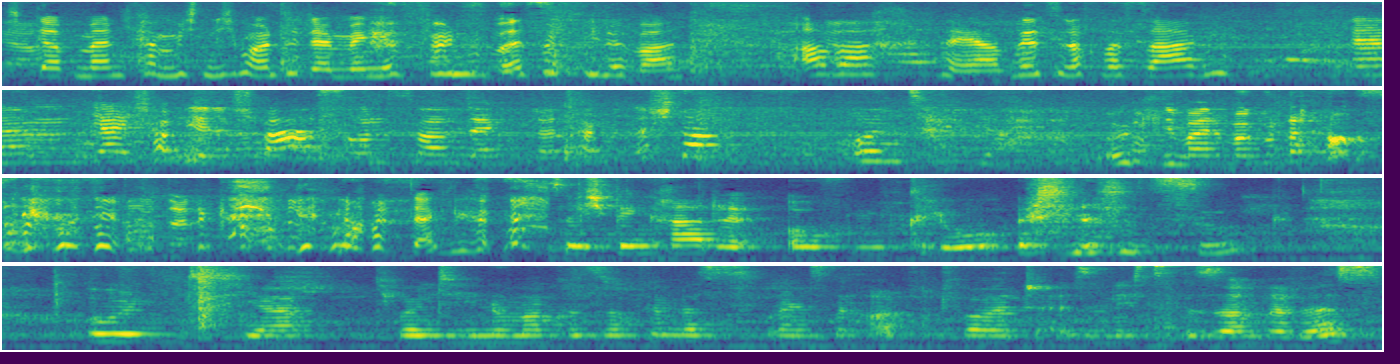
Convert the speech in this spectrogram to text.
Ich glaube, man kann mich nicht mal unter der Menge finden, weil so viele waren. Aber naja, willst du noch was sagen? Ähm, ja, ich habe hier den Spaß und es war ein sehr guter Tag mit Esther. Und ja, okay. die beiden mal gut Kamera. Genau, danke. So, ich bin gerade auf dem Klo in einem Zug. Und ja, wollte hier nur mal kurz noch filmen. Das ist übrigens mein Outfit für heute, also nichts Besonderes.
